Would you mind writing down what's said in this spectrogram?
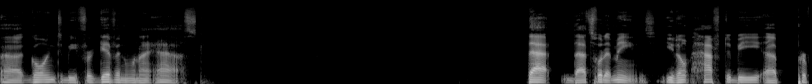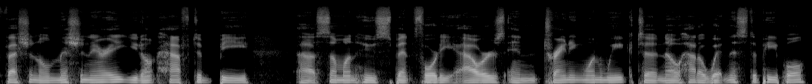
uh, going to be forgiven when I ask. That that's what it means. You don't have to be a professional missionary. You don't have to be uh, someone who's spent 40 hours in training one week to know how to witness to people.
